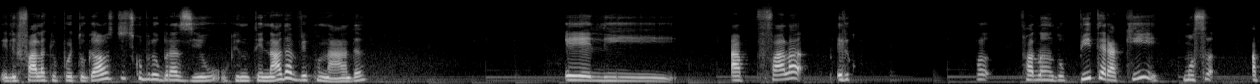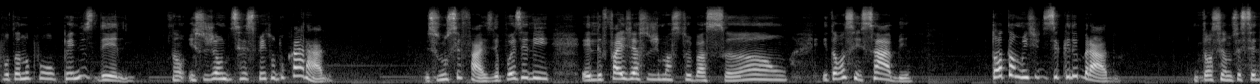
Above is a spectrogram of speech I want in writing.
ele fala que o Portugal descobriu o Brasil, o que não tem nada a ver com nada. Ele a, fala, ele falando Peter aqui, mostra, apontando pro pênis dele. Então, isso já é um desrespeito do caralho. Isso não se faz. Depois ele, ele faz gestos de masturbação. Então, assim, sabe? Totalmente desequilibrado. Então, assim, eu não sei se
